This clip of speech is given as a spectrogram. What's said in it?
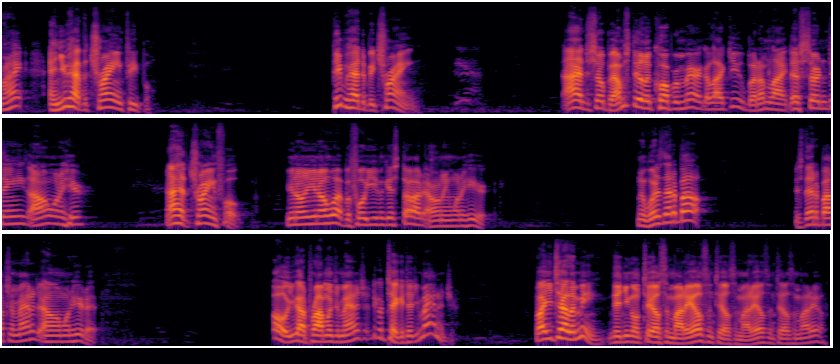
Right? And you have to train people. People had to be trained. I had to show people. I'm still in corporate America like you, but I'm like, there's certain things I don't want to hear. I had to train folk. You know, you know what? Before you even get started, I don't even want to hear it. Now, what is that about? Is that about your manager? I don't want to hear that. Oh, you got a problem with your manager? Go take it to your manager. Why are you telling me? Then you're going to tell somebody else and tell somebody else and tell somebody else.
